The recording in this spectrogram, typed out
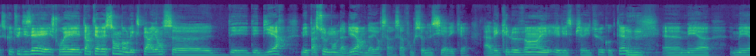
ce que tu disais, je trouvais intéressant dans l'expérience des, des, bières, mais pas seulement de la bière. Hein. D'ailleurs, ça, ça, fonctionne aussi avec, avec le vin et, les spiritueux cocktails. Mhm. mais mais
